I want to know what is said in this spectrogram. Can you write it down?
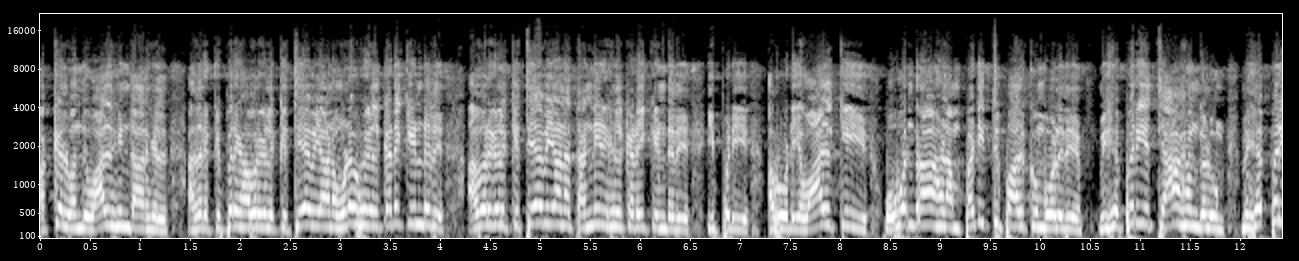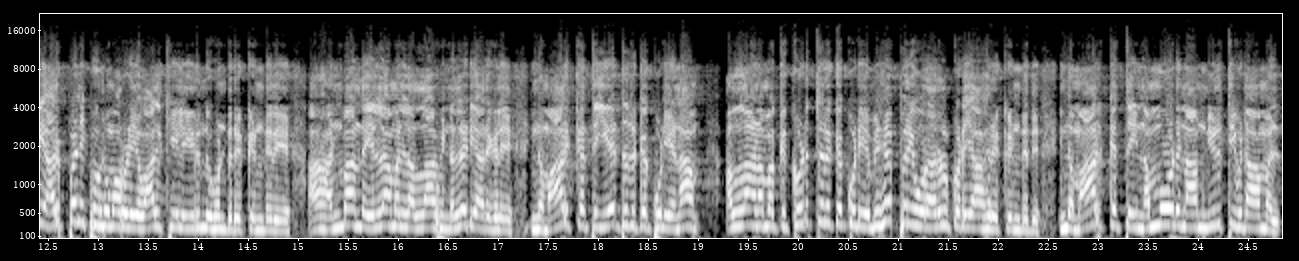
மக்கள் வந்து வாழ்கின்றார்கள். அதற்கு பிறகு அவர்களுக்கு தேவையான உணவுகள் கிடைக்கின்றது. அவர்களுக்கு தேவையான தண்ணீர்கள் கிடைக்கின்றது. இப்படி அவருடைய வாழ்க்கையை ஒவ்வொன்றாக நாம் படித்து பார்க்கும் பொழுது மிகப்பெரிய தியாகங்களும் மிகப்பெரிய அர்ப்பணிப்புகளும் அவருடைய வாழ்க்கையில் இருந்து கொண்டிருக்கின்றது. ஆக அன்பார்ந்த எல்லாமல்ல அல்லாஹ்வின் நல்லடியார்களே இந்த மார்க்கத்தை ஏற்றிருக்கக்கூடிய நாம் அல்லாஹ் நமக்கு கொடுத்திருக்கக்கூடிய மிகப்பெரிய ஒரு அருள் கொடையாக இருக்கின்றது. இந்த மார்க்கத்தை நம்மோடு நாம் நிறுத்தி விடாமல்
